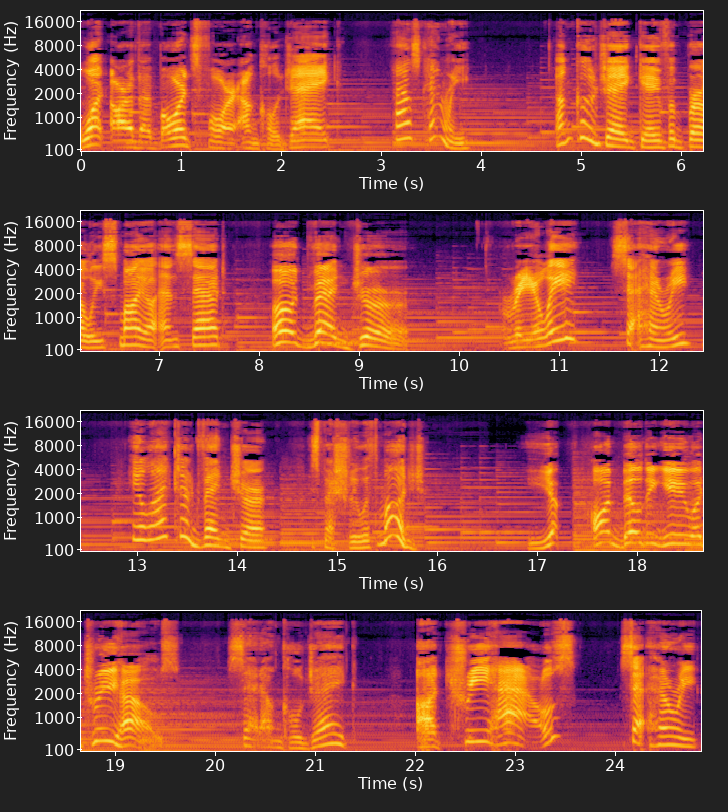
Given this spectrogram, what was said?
what are the boards for, Uncle Jake? asked Henry. Uncle Jake gave a burly smile and said, Adventure! Really? said Henry. He liked adventure, especially with Mudge. Yep, I'm building you a tree house, said Uncle Jake. A tree house? said Henry.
